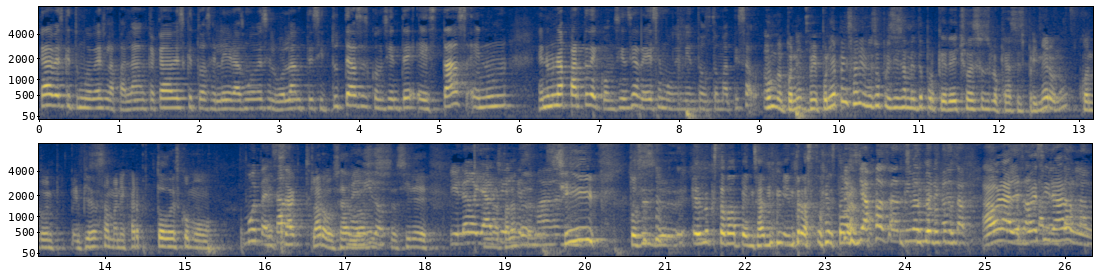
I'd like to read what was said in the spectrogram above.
cada vez que tú mueves la palanca, cada vez que tú aceleras, mueves el volante, si tú te haces consciente, estás en, un, en una parte de conciencia de ese movimiento automatizado. Oh, me, ponía, me ponía a pensar en eso precisamente porque de hecho eso es lo que haces primero, ¿no? Cuando em- empiezas a manejar todo es como, Muy pensado. Exacto. claro, o sea, lo Medido. haces así de... Y luego ya su madre. Sí, entonces es lo que estaba pensando mientras tú me estabas... ya vas así, vas manejando. Ahora les voy a decir algo.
